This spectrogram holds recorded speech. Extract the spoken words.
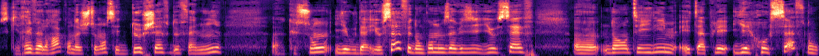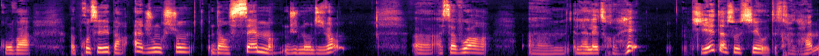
ce qui révélera qu'on a justement ces deux chefs de famille que sont Yehuda et Yosef, et donc on nous avait dit Yosef dans Teilim est appelé Yehosef, donc on va euh, procéder par adjonction d'un sem du nom divin, euh, à savoir euh, la lettre He, qui est associée au tétragramme.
